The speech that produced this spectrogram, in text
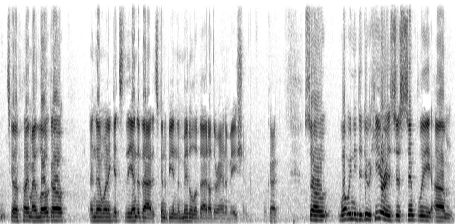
it's going to play my logo, and then when it gets to the end of that, it's going to be in the middle of that other animation, okay? So what we need to do here is just simply um,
